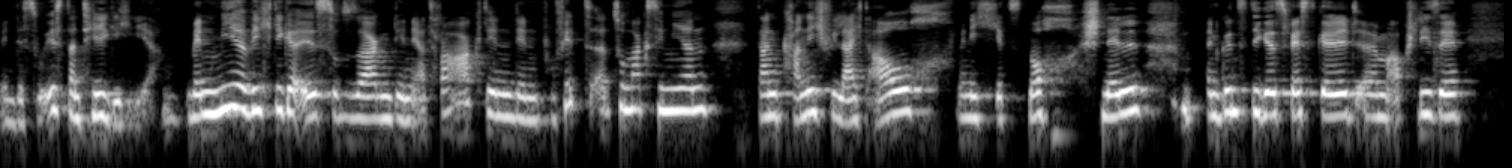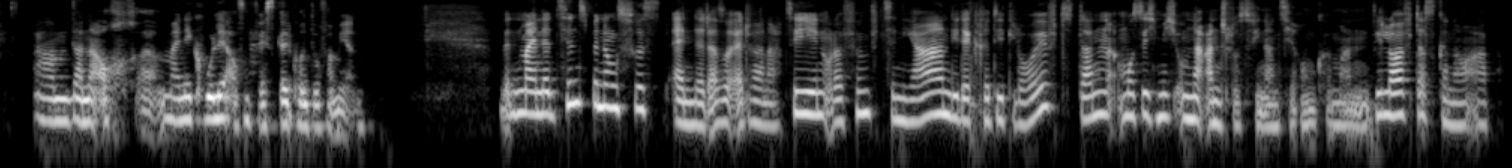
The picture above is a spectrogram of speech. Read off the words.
Wenn das so ist, dann tilge ich eher. Mhm. Wenn mir wichtiger ist, sozusagen den Ertrag, den, den Profit äh, zu maximieren, dann kann ich vielleicht auch, wenn ich jetzt noch schnell ein günstiges Festgeld ähm, abschließe, ähm, dann auch äh, meine Kohle auf dem Festgeldkonto vermehren. Wenn meine Zinsbindungsfrist endet, also etwa nach 10 oder 15 Jahren, die der Kredit läuft, dann muss ich mich um eine Anschlussfinanzierung kümmern. Wie läuft das genau ab?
